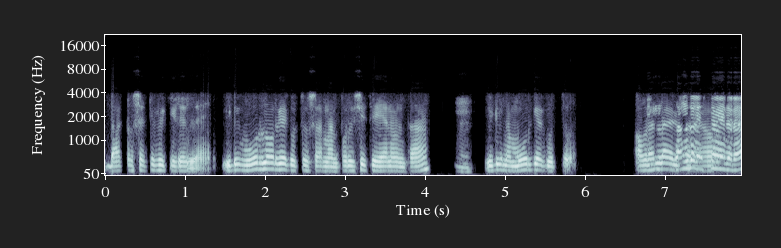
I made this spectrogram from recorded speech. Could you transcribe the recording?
ಡಾಕ್ಟರ್ ಸರ್ಟಿಫಿಕೇಟ್ ಇದೆ. ಇಡೀ ಊರ್ನವ್ರಿಗೆ ಗೊತ್ತು ಸರ್ ನನ್ನ ಪರಿಸ್ಥಿತಿ ಏನು ಅಂತ. ಇಡೀ ನಮ್ಮ ಊರಿಗೆ ಗೊತ್ತು. ಅವರೆಲ್ಲ ಸಂಘದಲ್ಲಿ ಎಷ್ಟು ಜನ ಇದಾರೆ?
